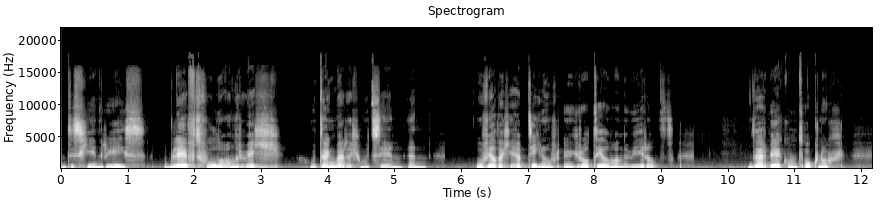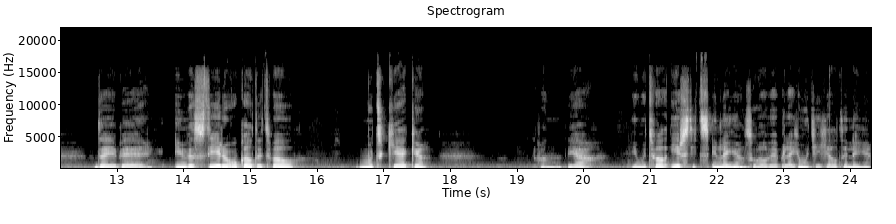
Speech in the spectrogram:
het is geen race. Blijf voelen onderweg hoe dankbaar dat je moet zijn en hoeveel dat je hebt tegenover een groot deel van de wereld. Daarbij komt ook nog dat je bij investeren ook altijd wel moet kijken van ja, je moet wel eerst iets inleggen. Zowel bij beleggen moet je geld inleggen.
